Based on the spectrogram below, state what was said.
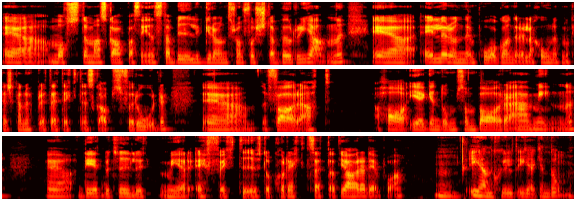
eh, måste man skapa sig en stabil grund från första början. Eh, eller under en pågående relation att man kanske kan upprätta ett äktenskapsförord eh, för att ha egendom som bara är min. Eh, det är ett betydligt mer effektivt och korrekt sätt att göra det på. Mm. Enskild egendom.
